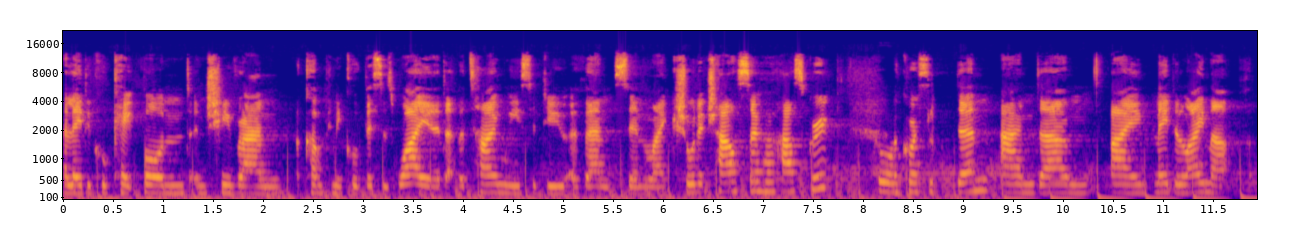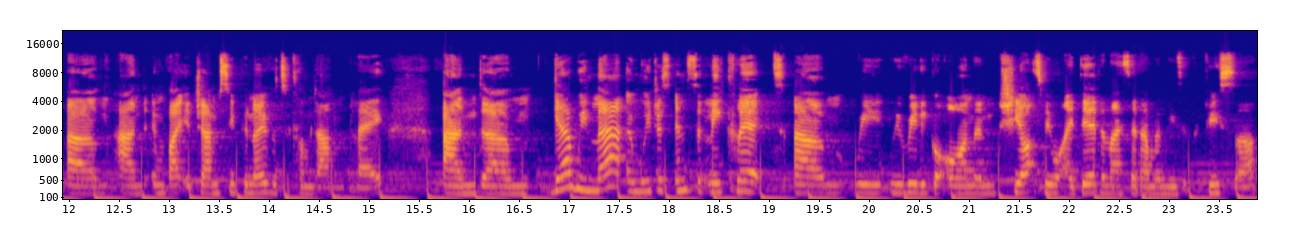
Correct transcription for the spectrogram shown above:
a lady called Kate Bond, and she ran a company called This Is Wired. At the time, we used to do events in like Shoreditch House, Soho House Group cool. across London. And um, I made a lineup um, and invited Jamz Supernova to come down and play and um, yeah, we met and we just instantly clicked. Um, we we really got on, and she asked me what I did, and I said I'm a music producer.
